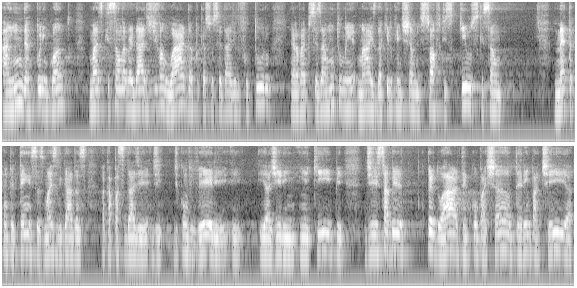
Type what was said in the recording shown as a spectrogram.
ainda por enquanto, mas que são na verdade de vanguarda, porque a sociedade do futuro ela vai precisar muito mais daquilo que a gente chama de soft skills, que são metacompetências mais ligadas à capacidade de, de conviver e, e, e agir em, em equipe, de saber perdoar, ter compaixão, ter empatia,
